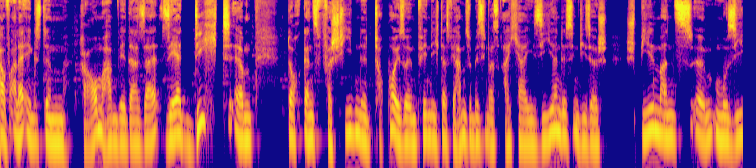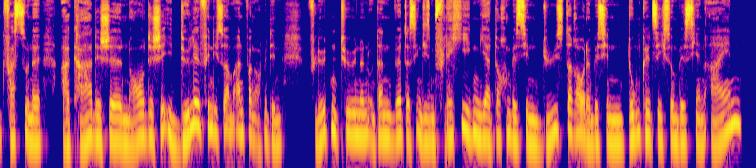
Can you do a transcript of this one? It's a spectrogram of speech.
Ja, auf allerengstem Raum haben wir da sehr, dicht ähm, doch ganz verschiedene Topoi, empfinde ich das. Wir haben so ein bisschen was Archaisierendes in dieser Spielmannsmusik, ähm, fast so eine arkadische, nordische Idylle, finde ich so am Anfang, auch mit den Flötentönen. Und dann wird das in diesem Flächigen ja doch ein bisschen düsterer oder ein bisschen dunkelt sich so ein bisschen ein.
